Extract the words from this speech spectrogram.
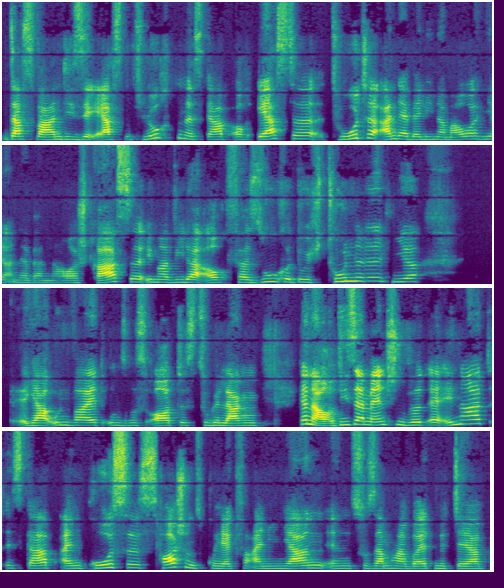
Das waren diese ersten Fluchten. Es gab auch erste Tote an der Berliner Mauer hier an der Bernauer Straße. Immer wieder auch Versuche durch Tunnel hier äh, ja unweit unseres Ortes zu gelangen. Genau, dieser Menschen wird erinnert. Es gab ein großes Forschungsprojekt vor einigen Jahren in Zusammenarbeit mit der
